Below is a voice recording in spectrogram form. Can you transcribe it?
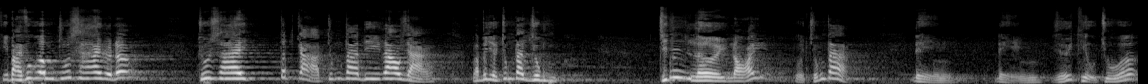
Thì bài phúc âm Chúa sai rồi đó. Chúa sai tất cả chúng ta đi rao giảng. Và bây giờ chúng ta dùng chính lời nói của chúng ta để để giới thiệu Chúa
